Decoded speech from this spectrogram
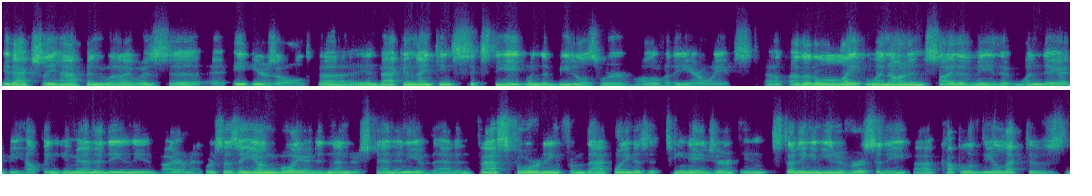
It actually happened when I was uh, eight years old, uh, in back in 1968 when the Beatles were all over the airwaves. A, a little light went on inside of me that one day I'd be helping humanity and the environment. Of course, as a young boy, I didn't understand any of that. And fast forwarding from that point as a teenager, in studying in university, a couple of the electives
